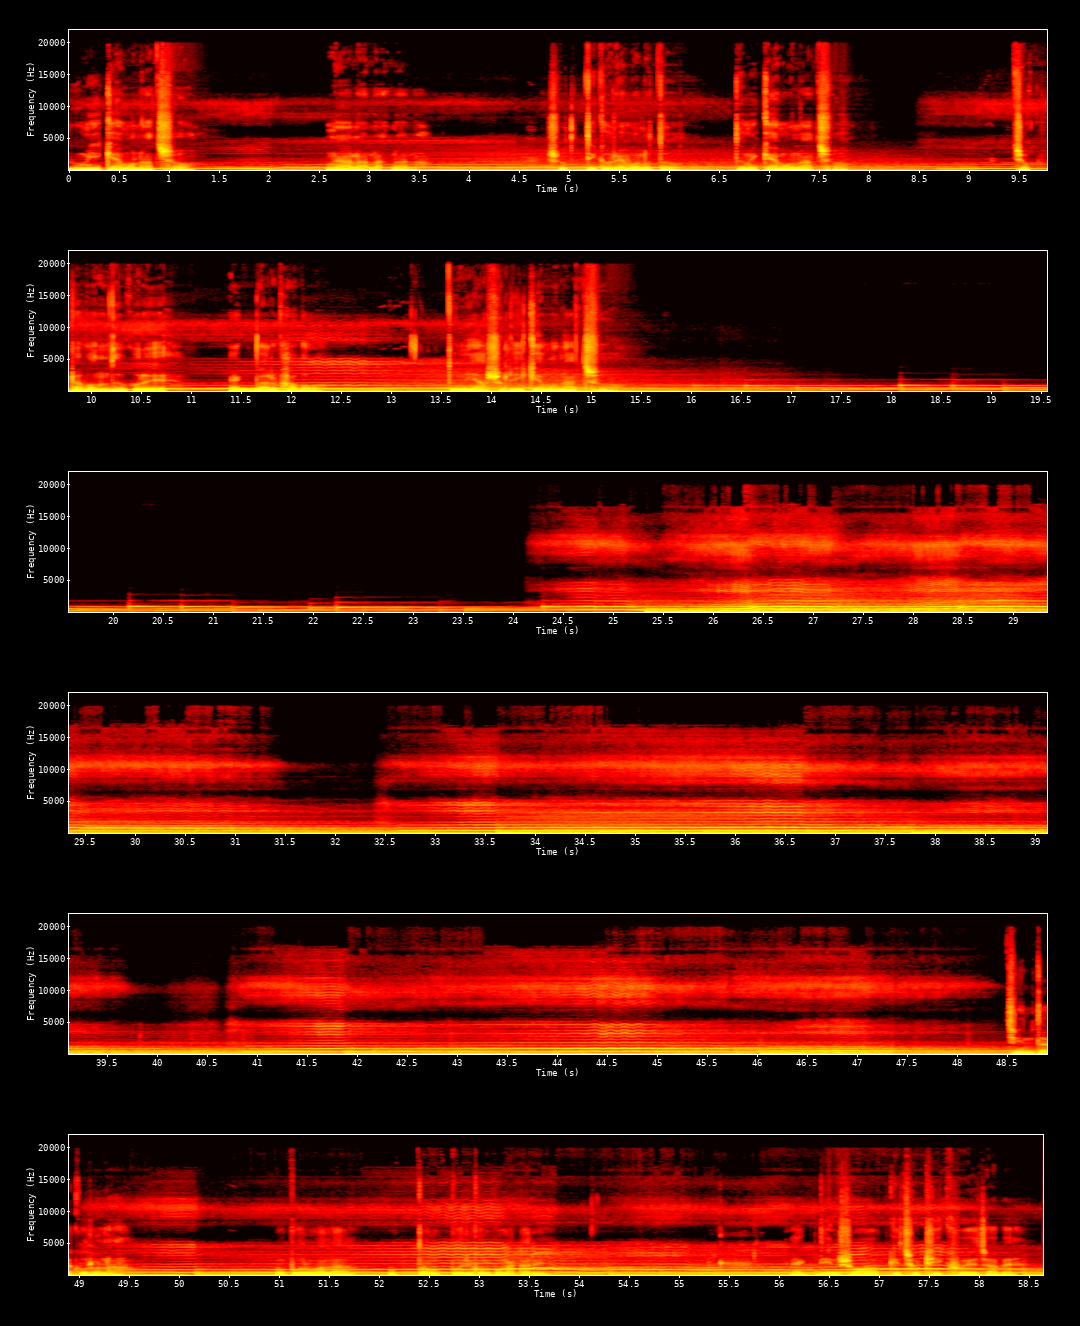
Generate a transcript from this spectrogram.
তুমি কেমন আছো? না না না না না। সত্যি করে বলো তো, তুমি কেমন আছো? চোখটা বন্ধ করে একবার ভাবো, তুমি আসলেই কেমন আছো? চিন্তা করো না। উপরওয়ালা উত্তম পরিকল্পনাকারী। একদিন সব কিছু ঠিক হয়ে যাবে।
